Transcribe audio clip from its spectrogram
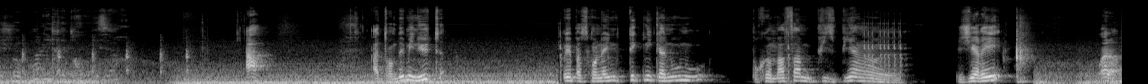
Je vois pas les rétroviseurs. Ah Attends deux minutes. Oui, parce qu'on a une technique à nous, nous, pour que ma femme puisse bien euh, gérer. Voilà.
